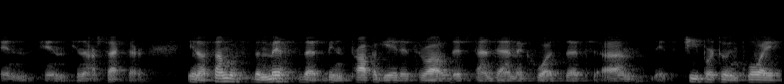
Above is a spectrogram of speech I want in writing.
in our sector. You know, some of the myths that's been propagated throughout this pandemic was that um, it's cheaper to employ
